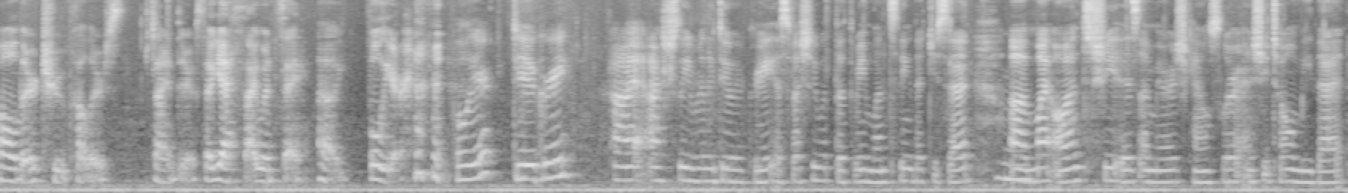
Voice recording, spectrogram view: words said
all their true colors shine through. So yes, I would say uh, full year. full year. Do you agree? I actually really do agree, especially with the three months thing that you said. Mm-hmm. Um, my aunt, she is a marriage counselor, and she told me that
